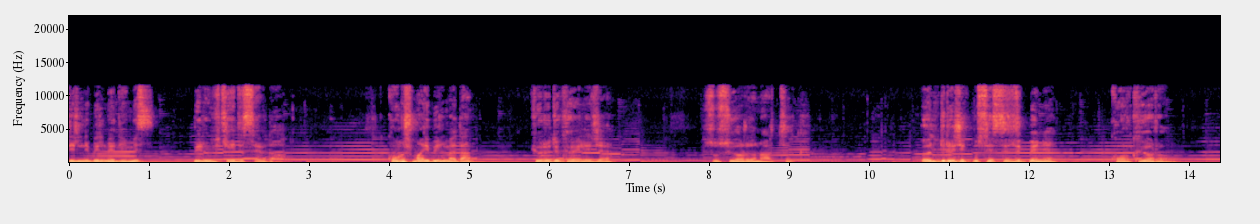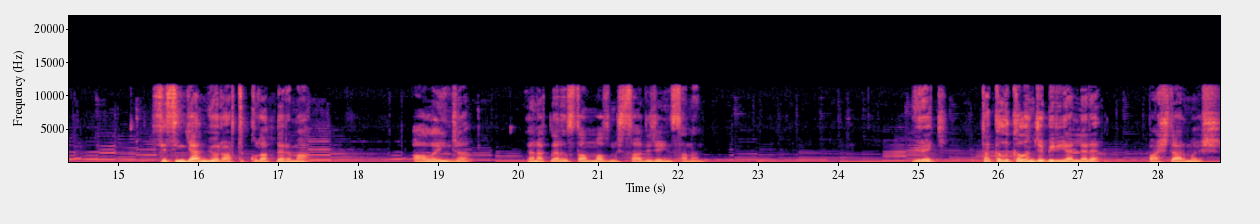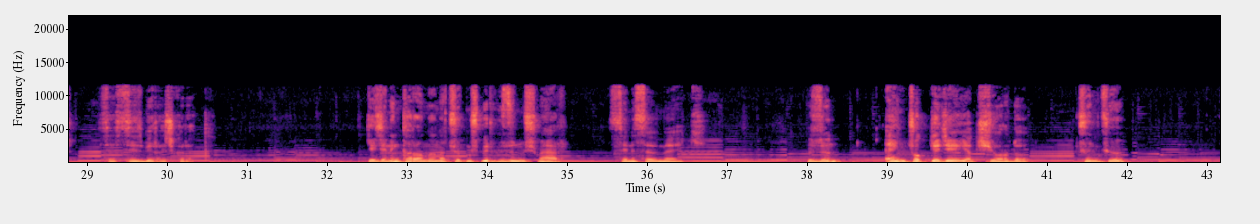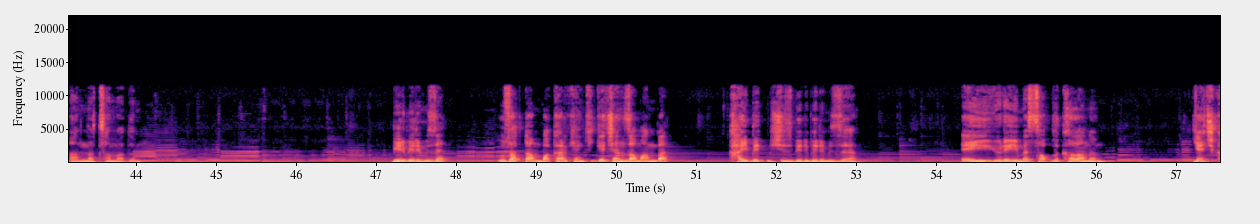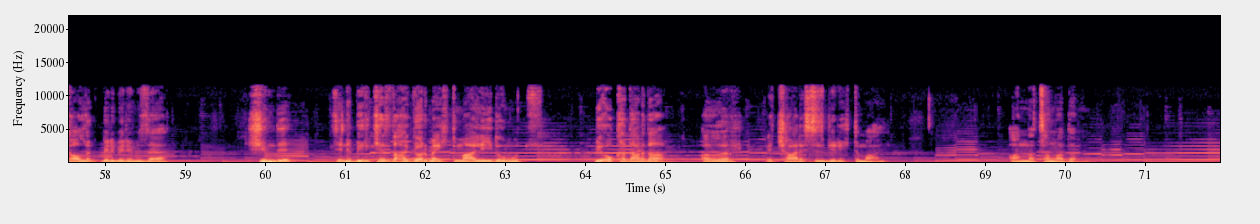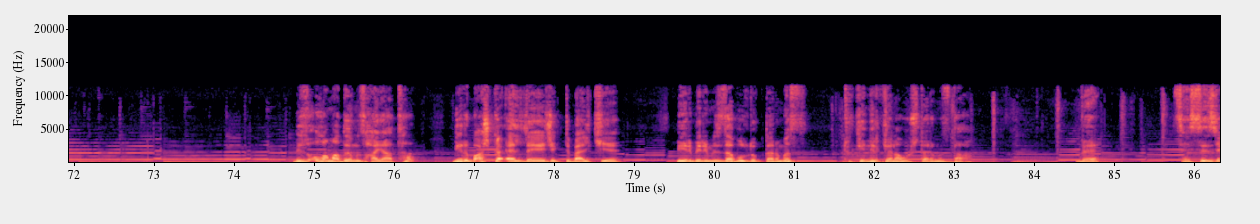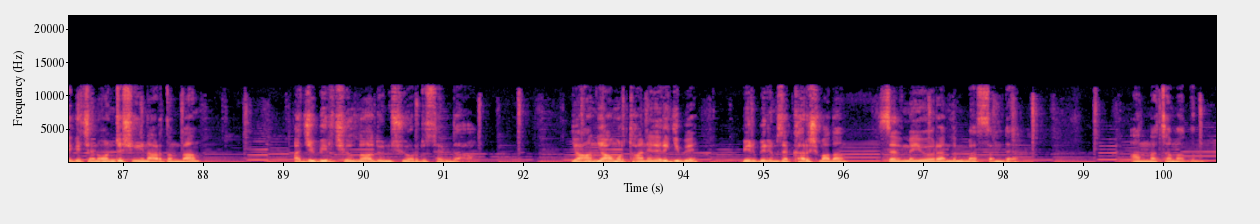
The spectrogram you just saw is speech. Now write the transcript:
dilini bilmediğimiz bir ülkeydi sevda. Konuşmayı bilmeden yürüdük öylece. Susuyordun artık. Öldürecek bu sessizlik beni. Korkuyorum. Sesin gelmiyor artık kulaklarıma. Ağlayınca yanakları ıslanmazmış sadece insanın. Yürek takılı kalınca bir yerlere başlarmış sessiz bir hıçkırık. Gecenin karanlığına çökmüş bir hüzünmüş meğer seni sevmek. Hüzün en çok geceye yakışıyordu. Çünkü anlatamadım. Birbirimize uzaktan bakarkenki geçen zamanda kaybetmişiz birbirimizi. Ey yüreğime saplı kalanım. Geç kaldık birbirimize. Şimdi seni bir kez daha görme ihtimaliydi umut. Bir o kadar da ağır ve çaresiz bir ihtimal. Anlatamadım. Biz olamadığımız hayata bir başka el değecekti belki. Birbirimizde bulduklarımız tükenirken avuçlarımızda. Ve sessizce geçen onca şeyin ardından acı bir çığlığa dönüşüyordu sevda. Yağan yağmur taneleri gibi birbirimize karışmadan sevmeyi öğrendim ben sende. Anlatamadım.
